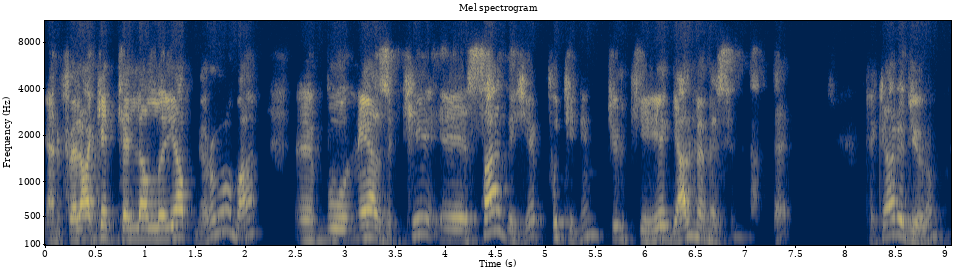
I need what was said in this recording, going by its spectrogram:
Yani felaket tellallığı yapmıyorum ama bu ne yazık ki e, sadece Putin'in Türkiye'ye gelmemesinden de tekrar ediyorum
